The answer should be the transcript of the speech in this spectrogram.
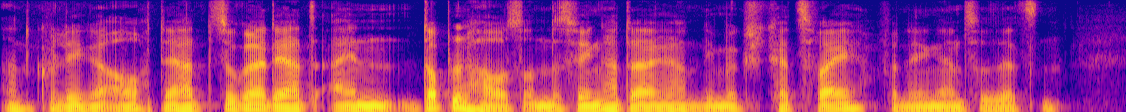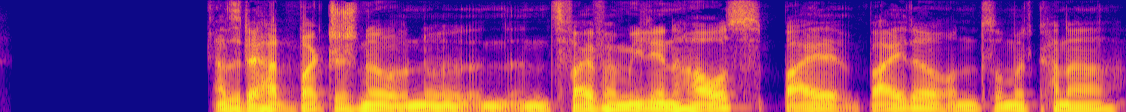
Ein Kollege auch. Der hat sogar, der hat ein Doppelhaus und deswegen hat er die Möglichkeit, zwei von den Dingern zu setzen. Also der hat praktisch eine, eine, ein Zweifamilienhaus, bei, beide und somit kann er,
